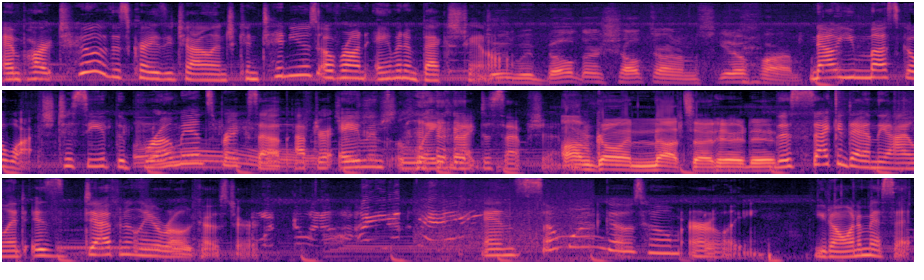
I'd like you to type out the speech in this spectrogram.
And part two of this crazy challenge continues over on Eamon and Bec's channel. Dude, we built our shelter on a mosquito farm. Now you must go watch to see if the bromance breaks up after oh, Eamon's late night deception. I'm going nuts out here, dude. The second day on the island is definitely a roller coaster. And someone goes home early. You don't want to miss it.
